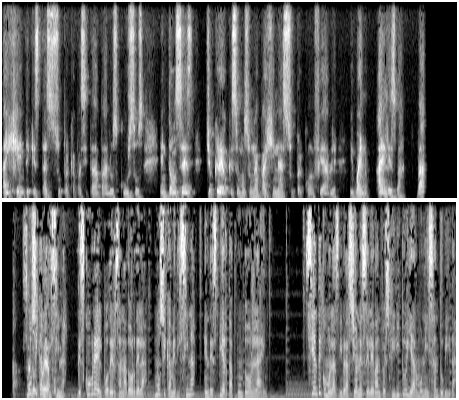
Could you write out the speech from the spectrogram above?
hay gente que está súper capacitada para los cursos. Entonces, yo creo que somos una página súper confiable. Y bueno, ahí les va, ¿va? música Medicina. Descubre el poder sanador de la música medicina en despierta.online. Siente cómo las vibraciones elevan tu espíritu y armonizan tu vida.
